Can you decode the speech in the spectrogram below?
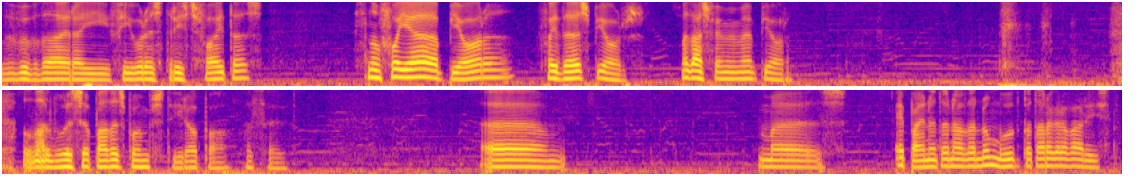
de bebedeira e figuras tristes feitas, se não foi a pior, foi das piores. Mas acho que foi mesmo a pior. levar duas chapadas para me vestir, opá, a sério. Mas, epá, eu não estou nada no mood para estar a gravar isto,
